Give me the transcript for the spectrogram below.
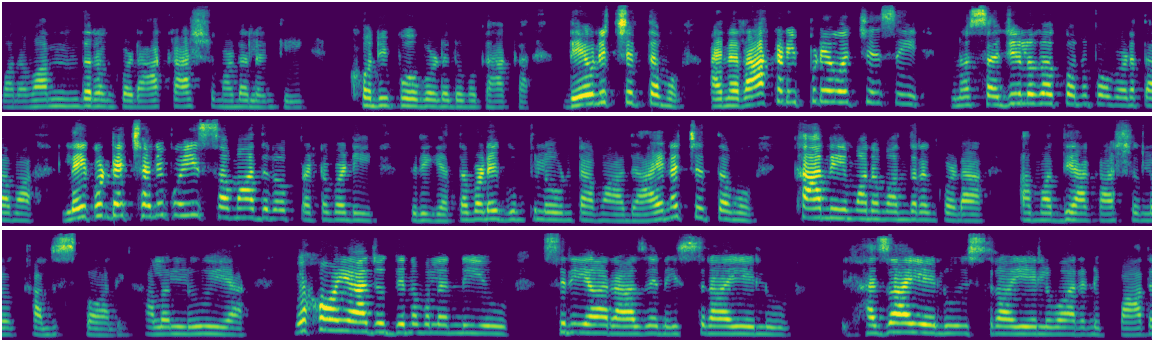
మనం అందరం కూడా ఆకాశ మండలంకి కొనిపోబడదుము కాక దేవుని చిత్తము. ఆయన రాకడ ఇప్పుడే వచ్చేసి మనం సజీలుగా కొనుపోబడతామా లేకుంటే చనిపోయి సమాధిలో పెట్టబడి తిరిగి ఎత్తబడే గుంపులో ఉంటామా? అది ఆయన చిత్తము. కానీ మనం అందరం కూడా ఆ మధ్య ఆకాశంలో కలుసుకోవాలి. హల్లెలూయా. యెహోయాజు దినములన్నీయు సిరియా రాజైన ఇస్రాయేలు హజాయేలు ఇస్రాయేలు వారిని బాధ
